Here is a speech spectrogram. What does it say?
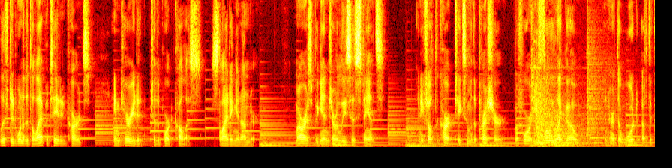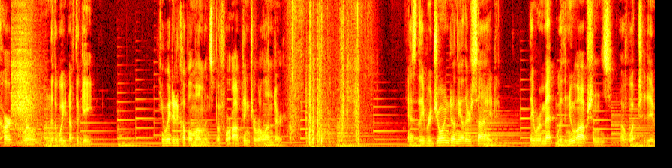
lifted one of the dilapidated carts and carried it to the portcullis, sliding it under. Morris began to release his stance, and he felt the cart take some of the pressure before he fully let go and heard the wood of the cart groan under the weight of the gate. He waited a couple moments before opting to roll under. As they rejoined on the other side, they were met with new options of what to do.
